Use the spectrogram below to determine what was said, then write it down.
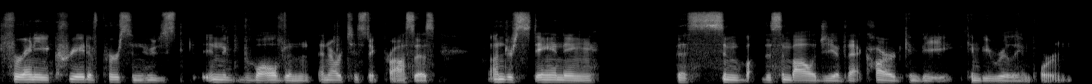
for any creative person who's involved in an artistic process understanding the symb- the symbology of that card can be can be really important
